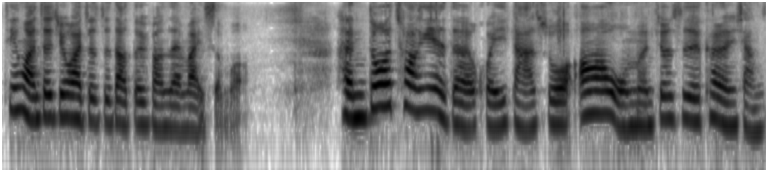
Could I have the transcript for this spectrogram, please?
听完这句话就知道对方在卖什么。很多创业的回答说，哦，我们就是客人想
